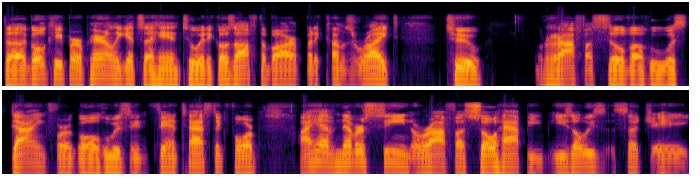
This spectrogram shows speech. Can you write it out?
The goalkeeper apparently gets a hand to it. It goes off the bar, but it comes right to Rafa Silva, who was dying for a goal, who is in fantastic form. I have never seen Rafa so happy. He's always such a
